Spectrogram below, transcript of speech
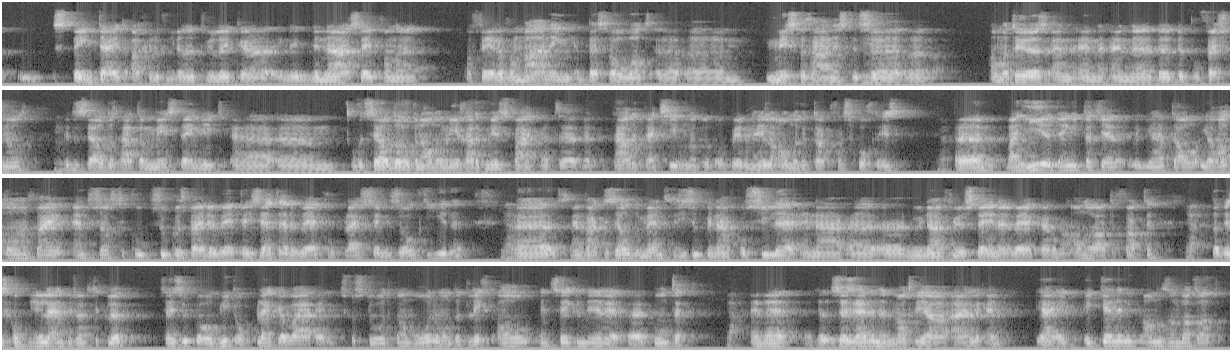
steentijd, archeologie dan natuurlijk, uh, in, de, in, de nasleep van de affaire van Maning best wel wat um, misgegaan is tussen amateurs en, en, en de, de professionals. Mm. Hetzelfde gaat dan mis, denk ik, um, of hetzelfde op een andere manier gaat het mis vaak met, met metaaldetectie, omdat dat ook weer een hele andere tak van sport is. Ja. Um, maar hier denk ik dat je, je, hebt al, je had al een vrij enthousiaste groep zoekers bij de WPZ, hè, de werkgroep Pleistocene Zoogdieren. Ja. Uh, het zijn vaak dezelfde mensen die zoeken naar fossielen en naar, uh, uh, nu naar vuurstenen, werken of andere artefacten. Ja. Dat is gewoon een hele enthousiaste club. Zij zoeken ook niet op plekken waar er iets verstoord kan worden, want het ligt al in het secundaire context. Ja. En ze redden het materiaal eigenlijk. En ja, ik, ik ken het niet anders dan dat dat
